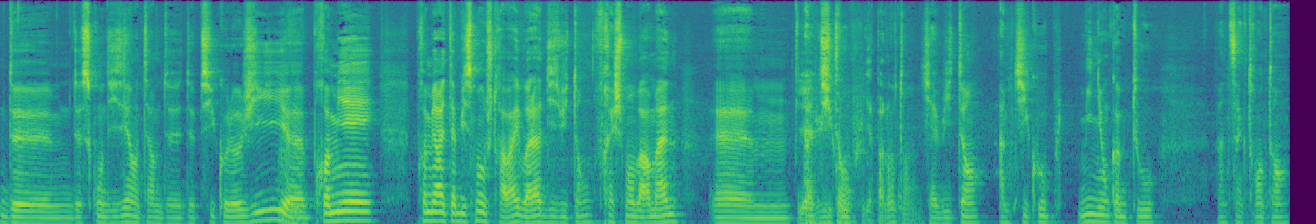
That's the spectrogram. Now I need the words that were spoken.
de, de ce qu'on disait en termes de, de psychologie. Mhm. Euh, premier, premier établissement où je travaille, voilà, 18 ans, fraîchement barman. Euh, Il y a un petit 8 ans, couple. il y a pas longtemps. Il y a 8 ans, un petit couple, mignon comme tout, 25-30 ans.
